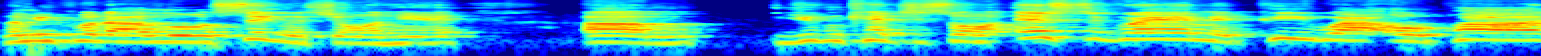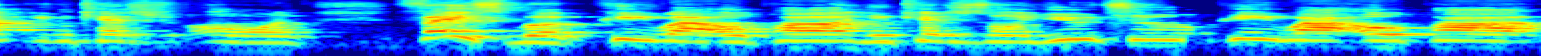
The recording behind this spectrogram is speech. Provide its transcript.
Let me put our little signature on here. Um, you can catch us on Instagram at PYO Pod. You can catch us on Facebook, PYO Pod. You can catch us on YouTube, PYO Pod.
